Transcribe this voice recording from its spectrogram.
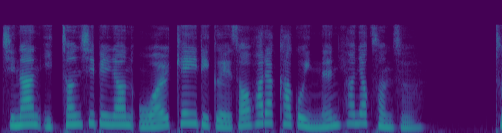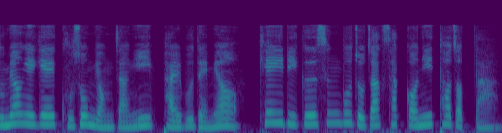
지난 2011년 5월 K리그에서 활약하고 있는 현역 선수 2명에게 구속영장이 발부되며 K리그 승부조작 사건이 터졌다.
